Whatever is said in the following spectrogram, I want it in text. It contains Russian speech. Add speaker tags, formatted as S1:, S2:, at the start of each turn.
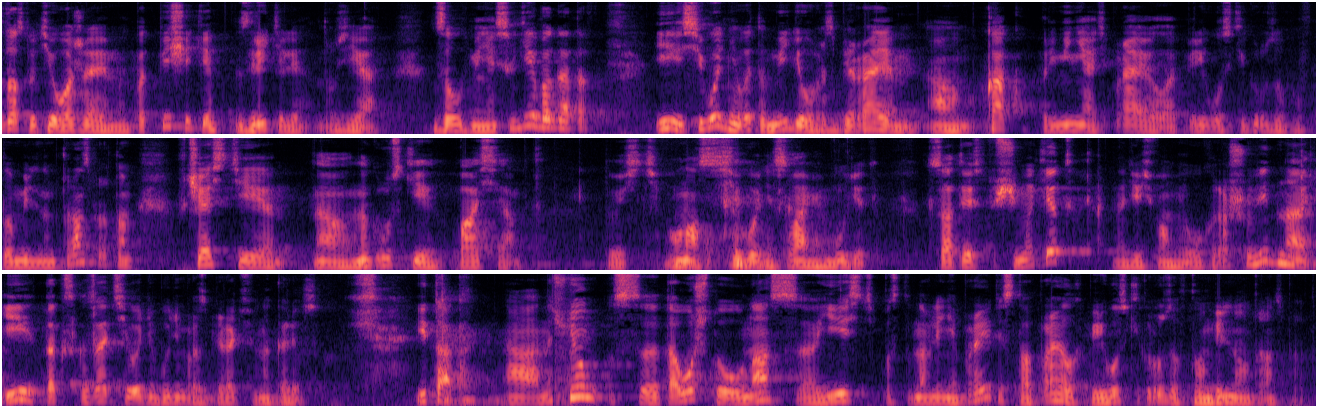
S1: Здравствуйте, уважаемые подписчики, зрители, друзья. Зовут меня Сергей Богатов. И сегодня в этом видео разбираем, а, как применять правила перевозки грузов автомобильным транспортом в части а, нагрузки по осям. То есть у нас сегодня с вами будет соответствующий макет. Надеюсь, вам его хорошо видно. И, так сказать, сегодня будем разбирать все на колесах. Итак, а, начнем с того, что у нас есть постановление правительства о правилах перевозки грузов автомобильного транспорта.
